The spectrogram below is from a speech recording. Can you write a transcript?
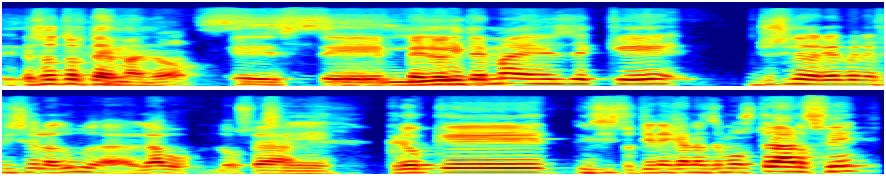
es otro tema, ¿no? Este, Sí. Pero el tema es de que yo sí le daría el beneficio de la duda, Gabo. O sea, Sí. creo que, insisto, tiene ganas de mostrarse,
